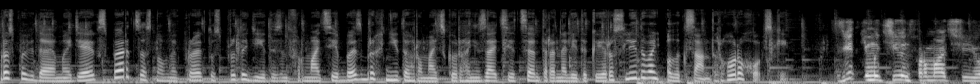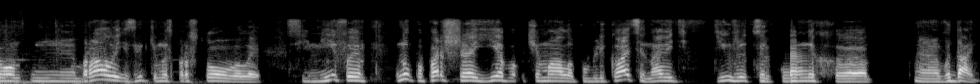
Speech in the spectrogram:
розповідає медіаексперт, засновник проекту з протидії дезінформації без брехні та громадської організації Центр аналітики і розслідувань Олександр Гороховський. Звідки ми цю інформацію брали, і звідки ми спростовували ці міфи? Ну, по перше, є чимало публікацій, навіть тих же церковних е, е, видань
